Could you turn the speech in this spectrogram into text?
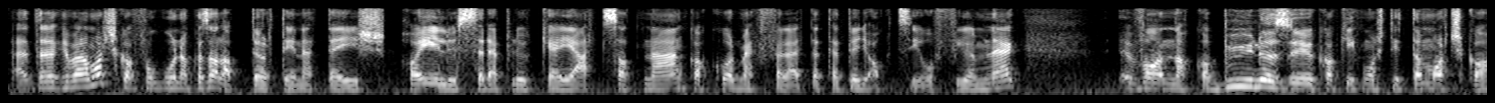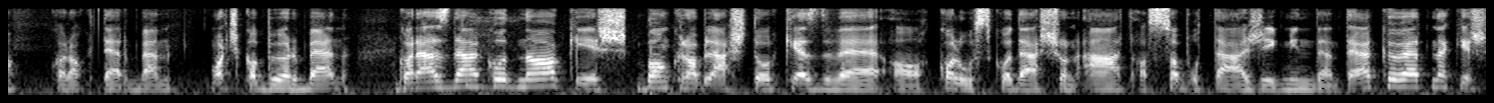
Hát, a macskafogónak az alaptörténete is, ha élő szereplőkkel játszatnánk, akkor megfeleltethető egy akciófilmnek. Vannak a bűnözők, akik most itt a macska karakterben, macska bőrben garázdálkodnak, és bankrablástól kezdve a kalózkodáson át a szabotázsig mindent elkövetnek, és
